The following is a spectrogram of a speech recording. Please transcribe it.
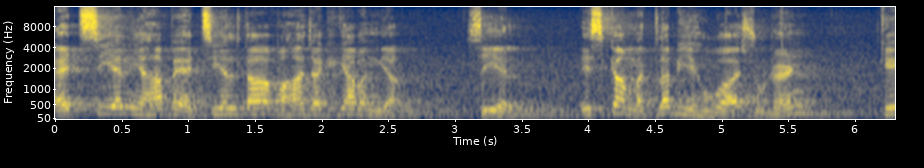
एच सी एल यहाँ पर एच सी एल था, वहाँ जाके क्या बन गया? सी एल इसका मतलब ये हुआ स्टूडेंट कि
